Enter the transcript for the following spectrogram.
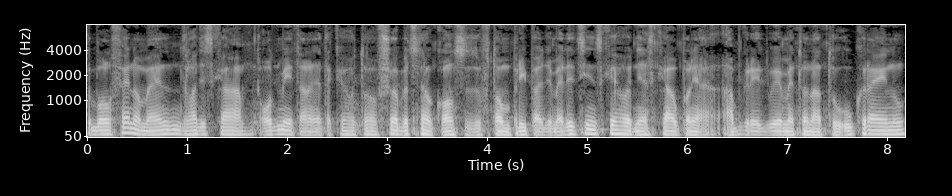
to bol fenomén z hľadiska odmietania takého toho všeobecného konsenzu v tom prípade medicínskeho. Dneska úplne upgradeujeme to na tú Ukrajinu,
